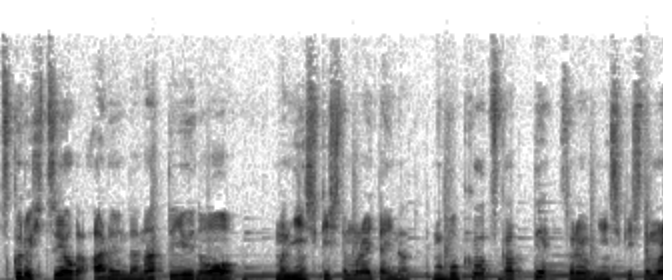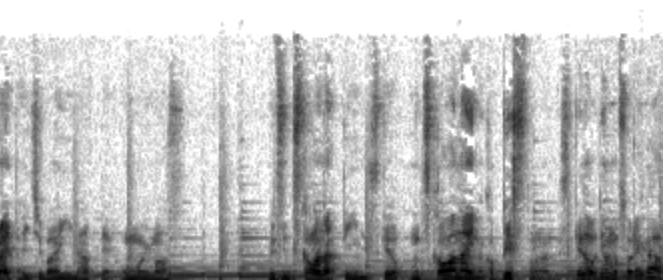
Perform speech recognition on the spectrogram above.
作る必要があるんだなっていうのを、まあ、認識してもらいたいなもう僕を使ってそれを認識してもらえたら一番いいなって思います。別に使わなくていいんですけどもう使わないのがベストなんですけどでもそれが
